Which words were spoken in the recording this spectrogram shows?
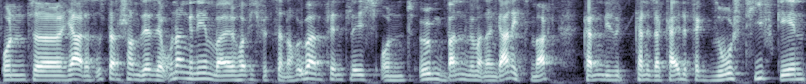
Und äh, ja, das ist dann schon sehr, sehr unangenehm, weil häufig wird es dann auch überempfindlich und irgendwann, wenn man dann gar nichts macht, kann, diese, kann dieser Keildefekt so tief gehen,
